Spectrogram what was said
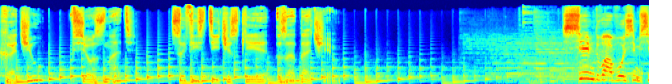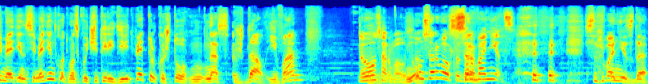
Хочу все знать. Софистические задачи. 728-7171, код Москвы 495. Только что нас ждал Иван. Ну, он сорвался. Ну, он сорвался, да. Сорванец. Сорванец, да.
